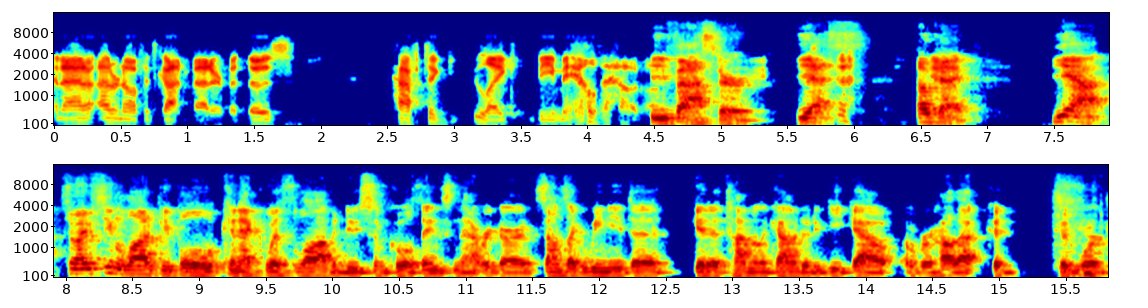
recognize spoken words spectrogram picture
and I, I don't know if it's gotten better, but those have to like be mailed out. Be faster. yes okay yeah. so i've seen a lot of people connect with lob and do some cool things in that regard sounds like we need to get a time on the calendar to geek out over how that could could work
